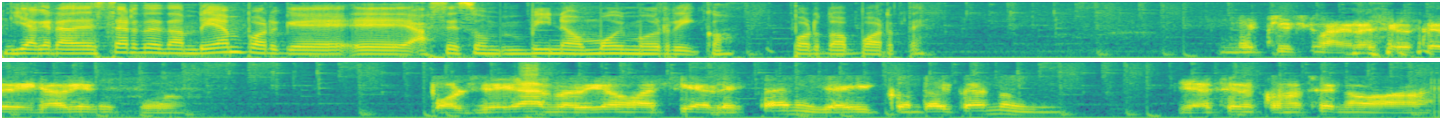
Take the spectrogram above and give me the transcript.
y agradecerte también porque eh, haces un vino muy, muy rico por tu aporte. Muchísimas gracias a ustedes, Gabriel, por, por llegarnos, digamos así, al stand y ahí contactarnos y, y hacernos conocer a,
